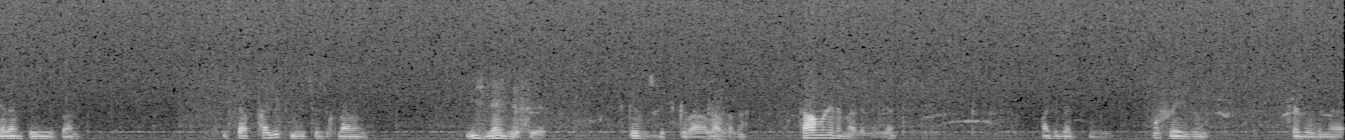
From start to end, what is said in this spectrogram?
gelen feyizden işte Tayyip gibi çocukların yüzlercesi hıskır hıskır ağlarına tahammül edemedi millet. Acaba bu feyzin sebebine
